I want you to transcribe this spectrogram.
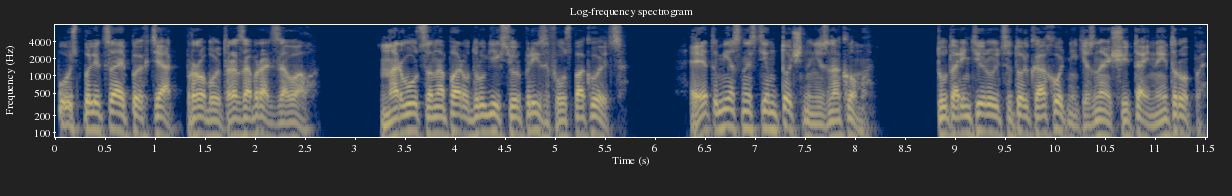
Пусть полицаи пыхтят, пробуют разобрать завал. Нарвутся на пару других сюрпризов и успокоятся. Эта местность им точно не знакома. Тут ориентируются только охотники, знающие тайные тропы.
